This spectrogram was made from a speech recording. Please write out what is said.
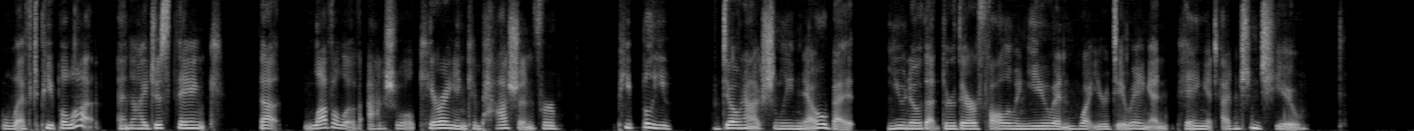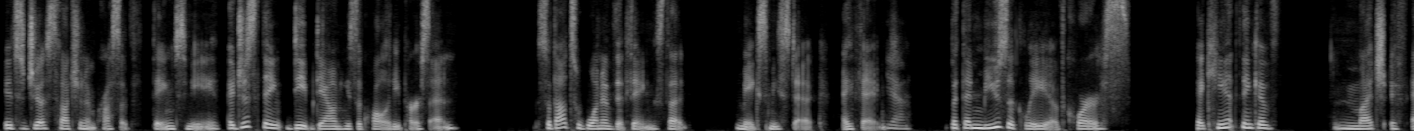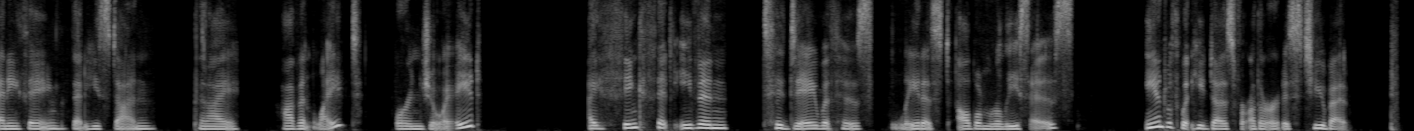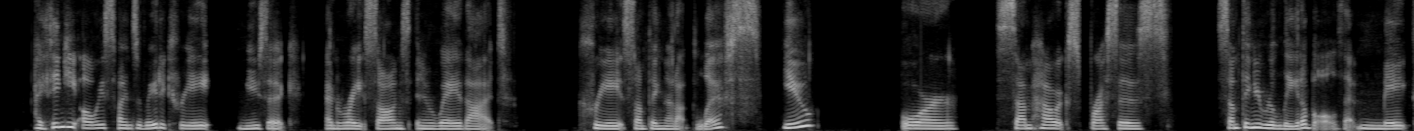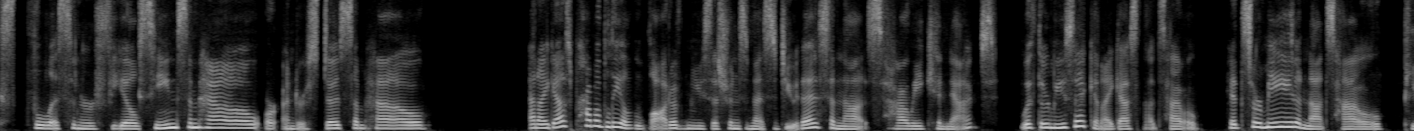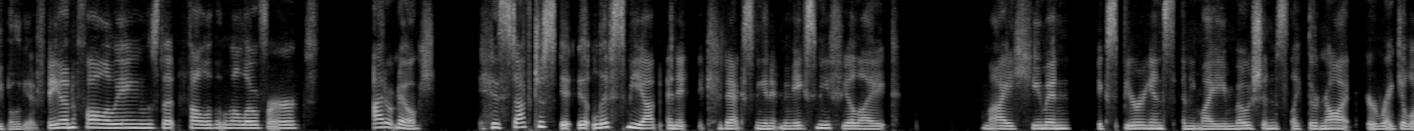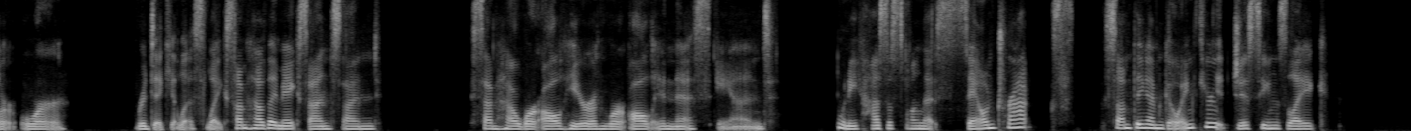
lift people up. And I just think that level of actual caring and compassion for people you don't actually know, but you know that they're there following you and what you're doing and paying attention to you. It's just such an impressive thing to me. I just think deep down, he's a quality person. So that's one of the things that makes me stick, I think. Yeah. But then musically, of course, I can't think of much, if anything, that he's done that I haven't liked or enjoyed. I think that even today, with his latest album releases and with what he does for other artists too, but I think he always finds a way to create music and write songs in a way that creates something that uplifts you or somehow expresses something relatable that makes the listener feel seen somehow or understood somehow. And I guess probably a lot of musicians must do this, and that's how we connect with their music. And I guess that's how hits are made, and that's how people get fan followings that follow them all over. I don't know. His stuff just it, it lifts me up and it, it connects me and it makes me feel like my human experience and my emotions like they're not irregular or ridiculous. Like somehow they make sense and somehow we're all here and we're all in this. And when he has a song that soundtracks something i'm going through it just seems like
